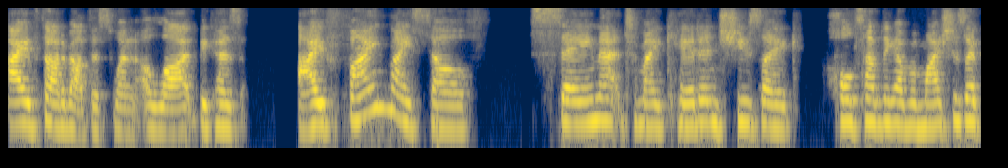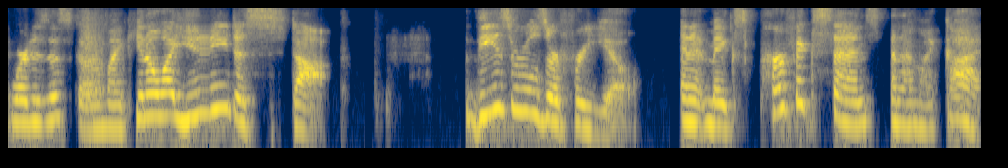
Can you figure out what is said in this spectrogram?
I've thought about this one a lot because I find myself saying that to my kid and she's like, hold something up in my, she's like, where does this go? I'm like, you know what? You need to stop. These rules are for you. And it makes perfect sense. And I'm like, God.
